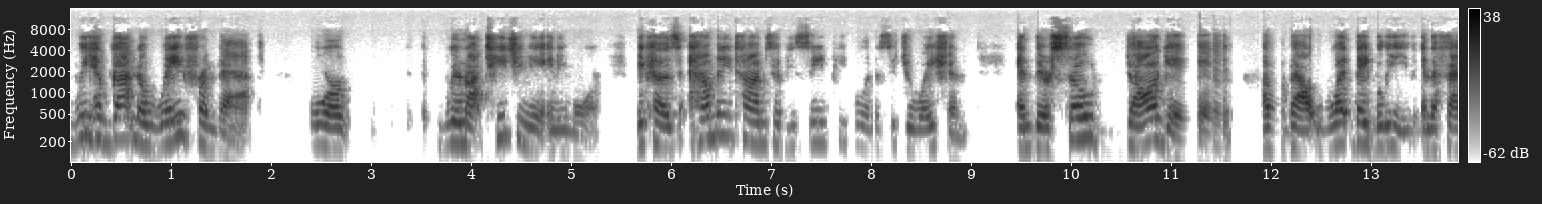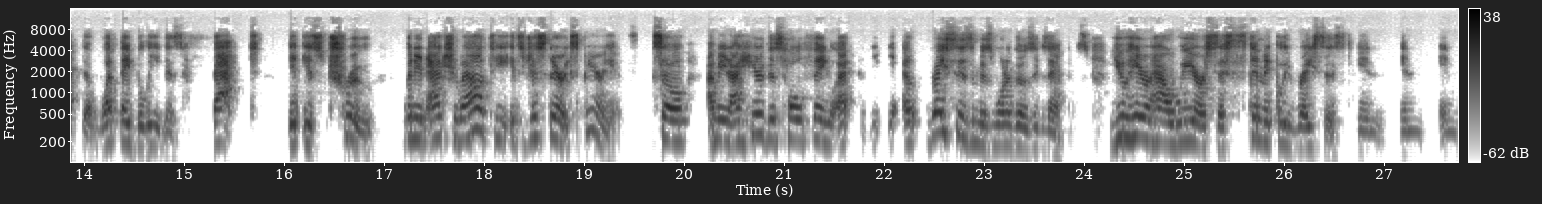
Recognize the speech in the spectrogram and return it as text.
We have gotten away from that or we're not teaching it anymore. Because how many times have you seen people in a situation and they're so dogged about what they believe and the fact that what they believe is fact, it is true, when in actuality, it's just their experience. So, I mean, I hear this whole thing. Uh, racism is one of those examples. You hear how we are systemically racist in in in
